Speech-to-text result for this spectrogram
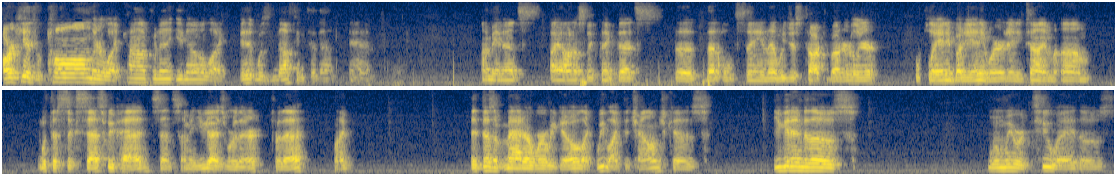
our kids were calm. They're like confident, you know, like it was nothing to them. And I mean, that's, I honestly think that's the, that whole saying that we just talked about earlier. We'll play anybody anywhere at any time. Um, with the success we've had since I mean you guys were there for that. Like it doesn't matter where we go. Like we like the challenge because you get into those when we were two way those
